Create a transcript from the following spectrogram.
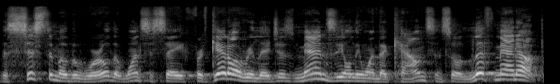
the system of the world that wants to say, forget all religions, man's the only one that counts, and so lift man up.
